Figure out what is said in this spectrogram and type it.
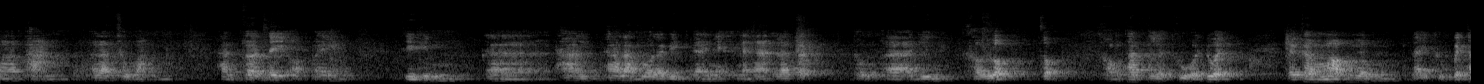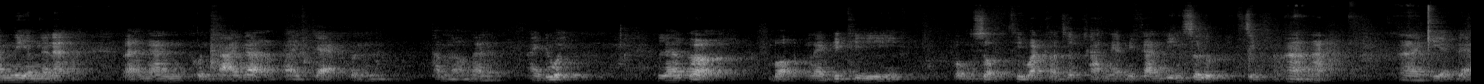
มาผ่านพระราชวัง ท่านก็ได้ออกไปที่ริมอ่าท่าทาราบวรดินอะไรเนี่ยนะฮะแล้วก็ถวอ่ายืนเคารพศพของท่านพลกัวด้วย แล้ว ก็มอบเงินใส่ถุงเป็นธรรมเนียมนะนะงานคนตายก็ไปแจกคนทำนองนั้นให้ด้วย แล้วก็บอกในพิธีปลงศพที่วัดคอนเซปชันเนี่ยมีการยิงสรุป 15 นัดเกียรติแด่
